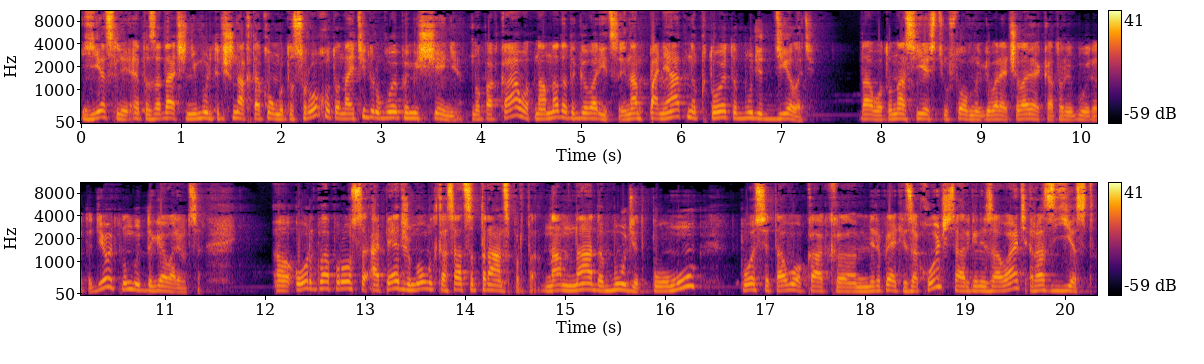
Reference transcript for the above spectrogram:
Если эта задача не будет решена к такому-то сроку, то найти другое помещение. Но пока вот нам надо договориться, и нам понятно, кто это будет делать. Да, вот у нас есть, условно говоря, человек, который будет это делать, он будет договариваться. Э, орг вопросы, опять же, могут касаться транспорта. Нам надо будет по уму после того, как э, мероприятие закончится, организовать разъезд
